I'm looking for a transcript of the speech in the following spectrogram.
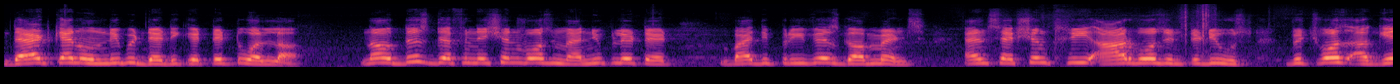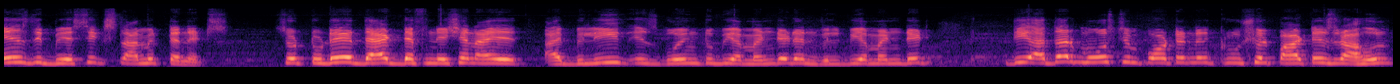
that can only be dedicated to Allah. Now, this definition was manipulated by the previous governments and section 3r was introduced which was against the basic islamic tenets. So today that definition i i believe is going to be amended and will be amended. The other most important and crucial part is rahul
